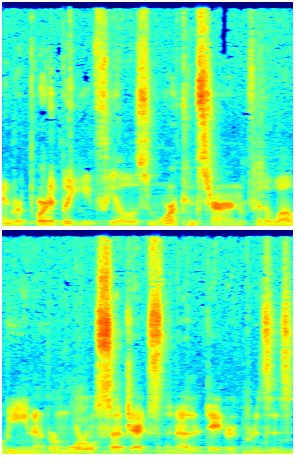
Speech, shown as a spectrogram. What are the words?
and reportedly feels more concern for the well being of her mortal subjects than other Daedra princes.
